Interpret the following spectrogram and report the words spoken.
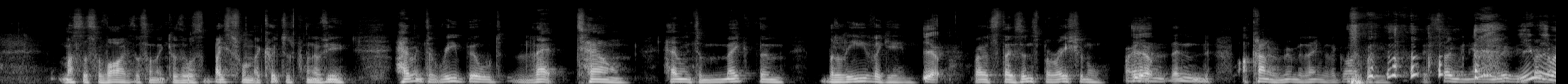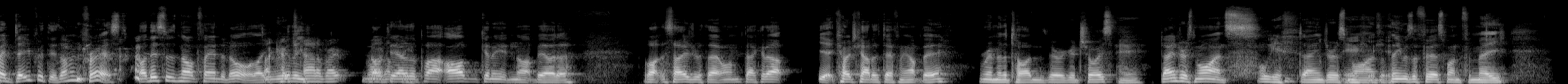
must have survived or something because it was based from the coach's point of view. Having to rebuild that town, having to make them believe again. Yep. But it's those inspirational. Bro, Yep. then, then I can't remember the name of the guy, but he's, there's so many other movies. You really went deep with this. I'm impressed. like this was not planned at all. Like, like you really Carter, right knocked it out of the park. I'm gonna not be able to light the stage with that one. Back it up. Yeah, Coach Carter's definitely up there. Remember the Titans, very good choice. Yeah. Dangerous Minds. Oh, yes. Dangerous Yes, Minds. yes, I think it was the first one for me.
